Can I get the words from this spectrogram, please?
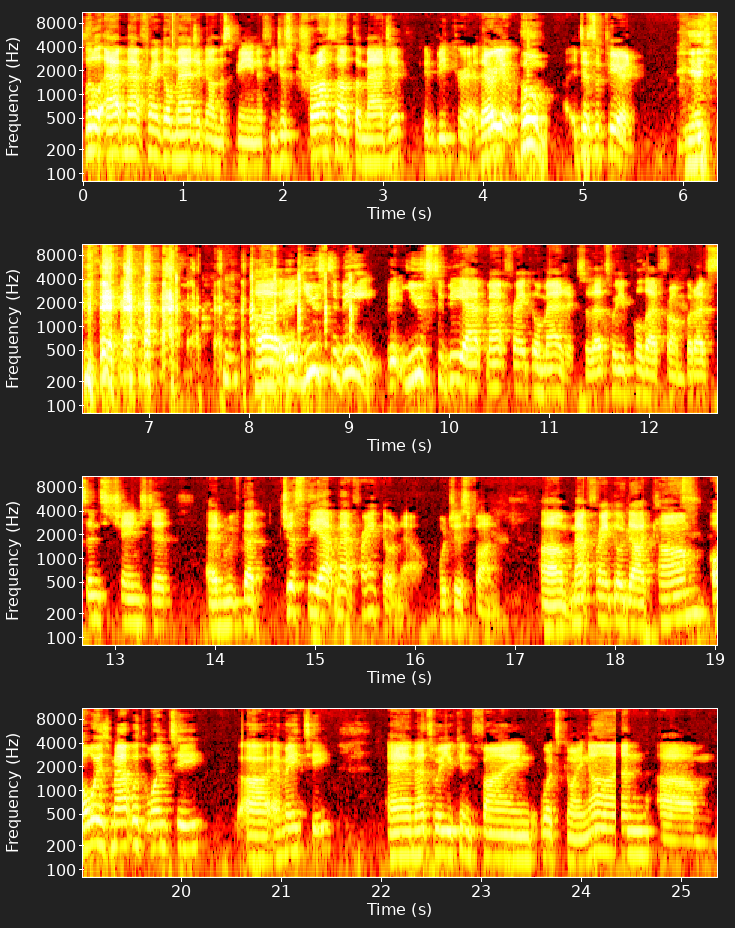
little at Mat Franco magic on the screen. If you just cross out the magic, it'd be correct. There you go. Boom. It disappeared. Yeah. uh, it used to be. It used to be at Mat Franco Magic, so that's where you pull that from. But I've since changed it, and we've got just the at Mat Franco now, which is fun. Um, MatFranco.com. Always Mat with one T, uh, M A T, and that's where you can find what's going on. Um,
